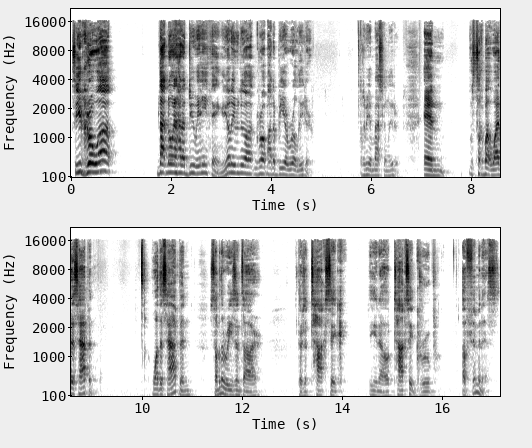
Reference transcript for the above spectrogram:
So you grow up not knowing how to do anything. You don't even know, how to grow up how to be a real leader, to be a masculine leader. And let's talk about why this happened. Why this happened, some of the reasons are there's a toxic, you know, toxic group of feminists.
